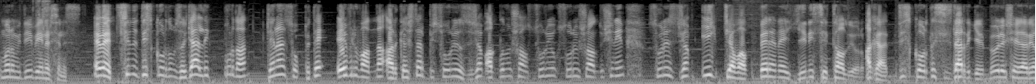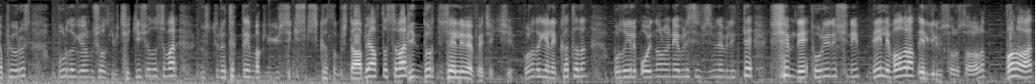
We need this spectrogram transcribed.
Umarım videoyu beğenirsiniz. Evet şimdi Discord'umuza geldik. Buradan genel sohbete Everyone'la arkadaşlar bir soru yazacağım. Aklımda şu an soru yok. Soruyu şu an düşüneyim. Soru yazacağım. İlk cevap verene yeni seti alıyorum. Aga Discord'da sizler de gelin. Böyle şeyler yapıyoruz. Burada görmüş olduğunuz gibi çekiliş odası var. Üstüne tıklayın bakın 108 kişi katılmış. Daha bir haftası var. 1450 VP çekişi. Buna da gelin katılın. Burada gelip oyunlar oynayabilirsiniz bizimle birlikte. Şimdi soruyu düşüneyim. Neyle Valorant'la ilgili bir soru soralım. Valorant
